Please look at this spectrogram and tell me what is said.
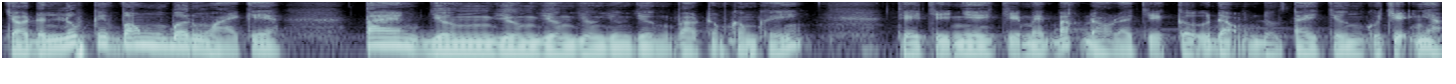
Cho đến lúc cái vong bên ngoài kia Tan, dừng dừng dừng dừng dừng dừng vào trong không khí. Thì chị Nhi, chị mới bắt đầu là chị cử động được tay chân của chị nha.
